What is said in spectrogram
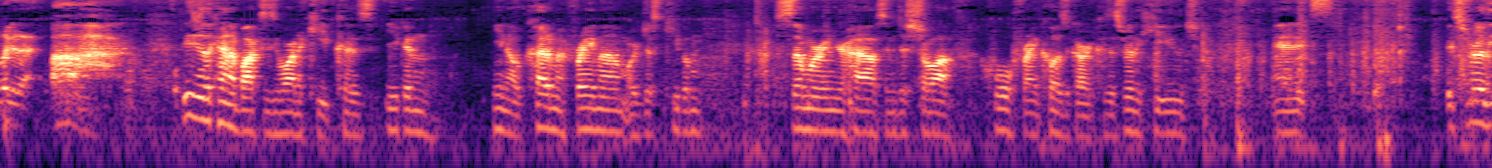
Look at that. Ah, these are the kind of boxes you want to keep because you can, you know, cut them and frame them, or just keep them somewhere in your house and just show off cool Frank Kozik art because it's really huge and it's it's really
